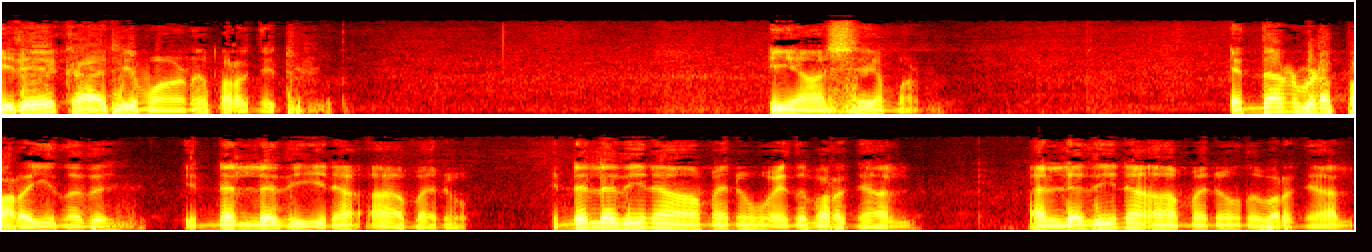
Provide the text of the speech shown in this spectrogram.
ഇതേ കാര്യമാണ് പറഞ്ഞിട്ടുള്ളത്. ഈ ആശയമാണ്. എന്താണ് ഇവിടെ പറയുന്നത്? ഇന്നല്ലദീന ആമനു. ഇന്നല്ലദീന ആമനു എന്ന് പറഞ്ഞാൽ അല്ലദീന ആമനു എന്ന് പറഞ്ഞാൽ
